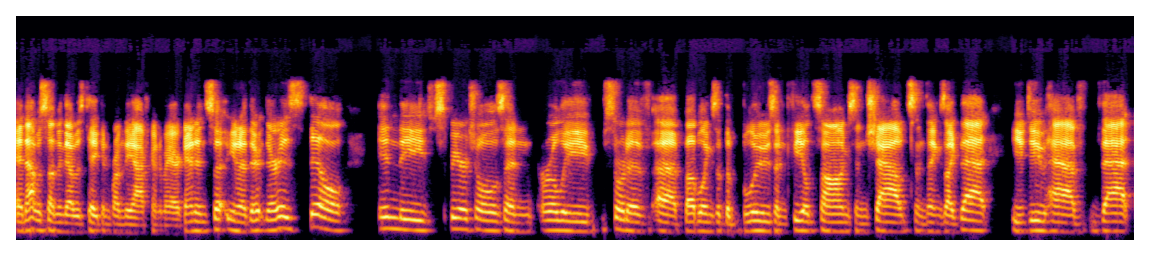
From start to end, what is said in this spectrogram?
and that was something that was taken from the African American. And so, you know, there there is still in the spirituals and early sort of uh, bubblings of the blues and field songs and shouts and things like that, you do have that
